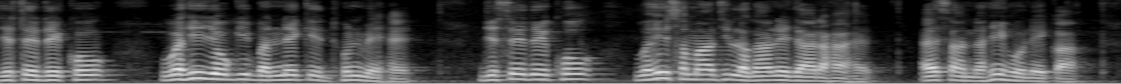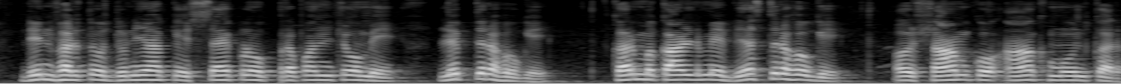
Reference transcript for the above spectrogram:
जिसे देखो, वही योगी बनने की धुन में है। जिसे देखो, वही समाधि लगाने जा रहा है, ऐसा नहीं होने का। दिन भर तो दुनिया के सैकड़ों प्रपंचों में लिप्त रहोगे, कर्मकांड में व्यस्त रहोगे और शाम को आँख मूंद कर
